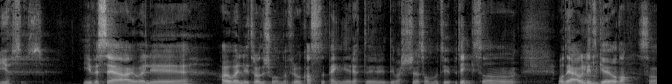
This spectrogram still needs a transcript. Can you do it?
Jøsses. IWC er jo veldig, har jo veldig tradisjoner for å kaste penger etter diverse sånne type ting. Så, og det er jo litt gøy òg, da. Så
